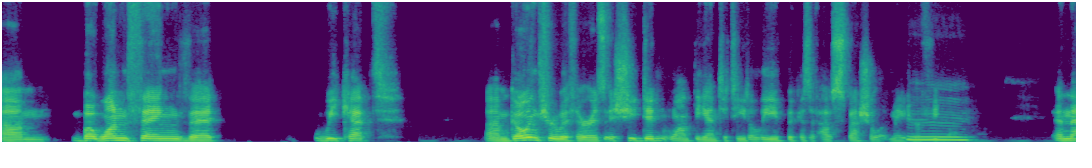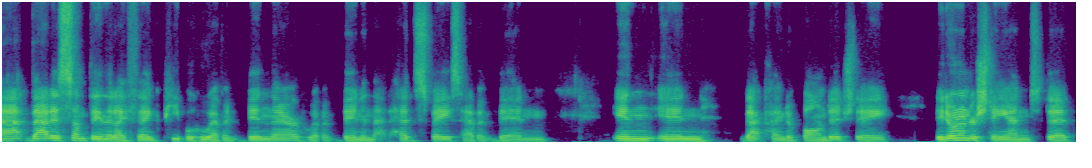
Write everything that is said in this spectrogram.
Um, but one thing that we kept um, going through with her is, is, she didn't want the entity to leave because of how special it made her mm. feel and that that is something that i think people who haven't been there who haven't been in that headspace haven't been in in that kind of bondage they they don't understand that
